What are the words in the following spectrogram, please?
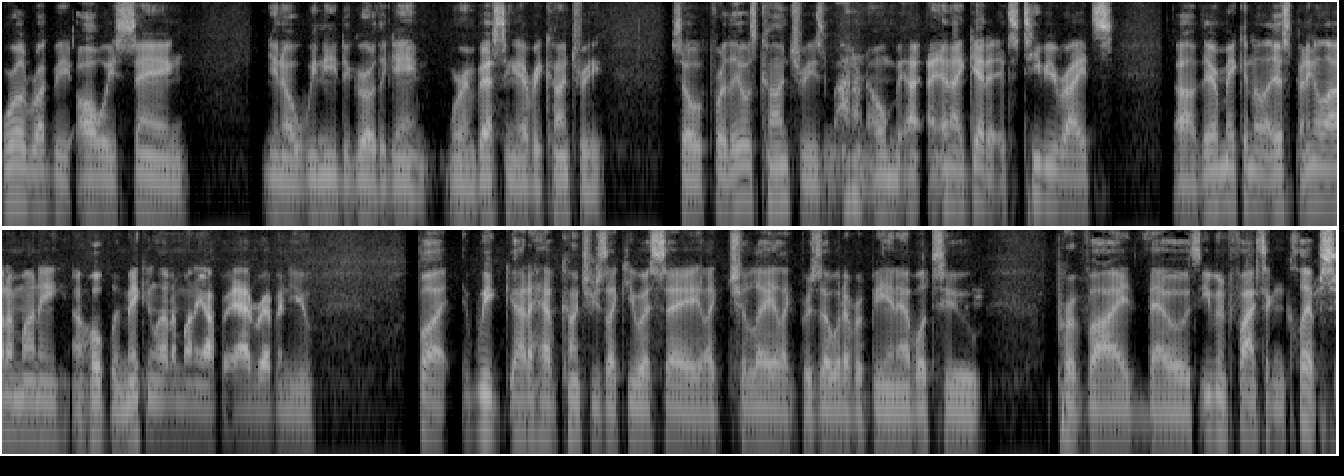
World Rugby always saying, you know, we need to grow the game. We're investing in every country. So for those countries, I don't know, and I get it. It's TV rights. Uh, they're making, a, they're spending a lot of money, uh, hopefully making a lot of money off of ad revenue but we got to have countries like USA, like Chile, like Brazil, whatever, being able to provide those even five second clips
